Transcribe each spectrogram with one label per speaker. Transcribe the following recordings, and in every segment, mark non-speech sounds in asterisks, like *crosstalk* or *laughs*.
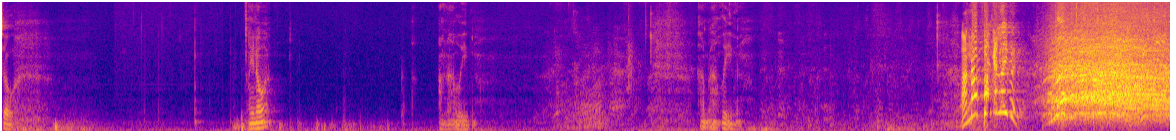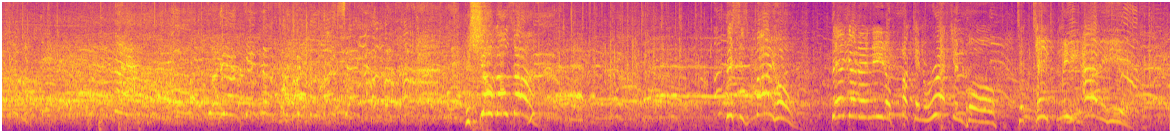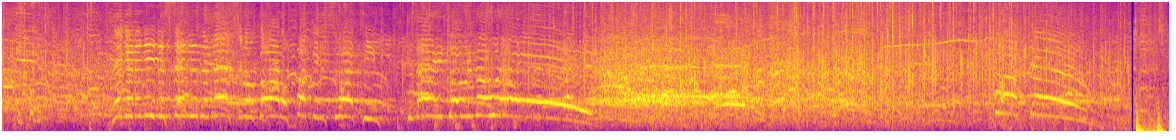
Speaker 1: So, you know what? I'm not leaving. I'm not leaving. I'm not fucking leaving! The show goes on! This is my home! They're gonna need a fucking wrecking ball to take me out of here! They're gonna need to send in the National Guard or fucking SWAT team, cause I ain't going nowhere!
